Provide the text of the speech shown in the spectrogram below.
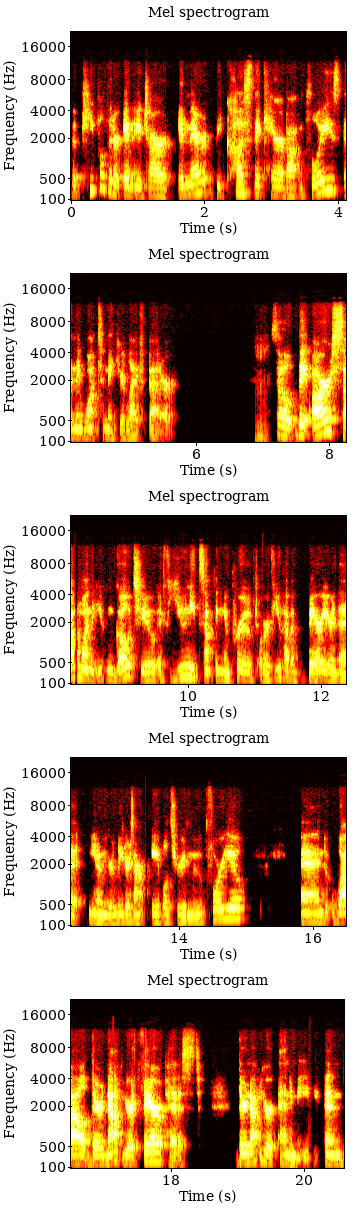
the people that are in HR in there because they care about employees and they want to make your life better. Hmm. So they are someone that you can go to if you need something improved or if you have a barrier that, you know, your leaders aren't able to remove for you. And while they're not your therapist, they're not your enemy and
